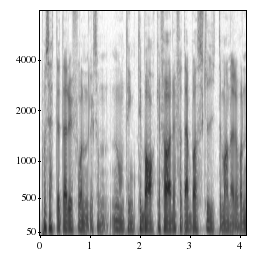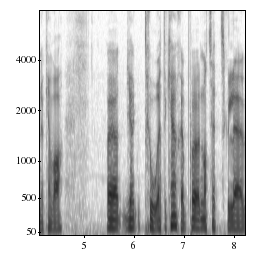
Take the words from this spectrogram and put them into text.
på sättet där du får liksom någonting tillbaka för det för att där bara skryter man eller vad det nu kan vara. Och jag, jag tror att det kanske på något sätt skulle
